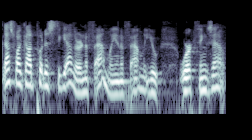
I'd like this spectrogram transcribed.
That's why God put us together in a family. In a family, you work things out.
